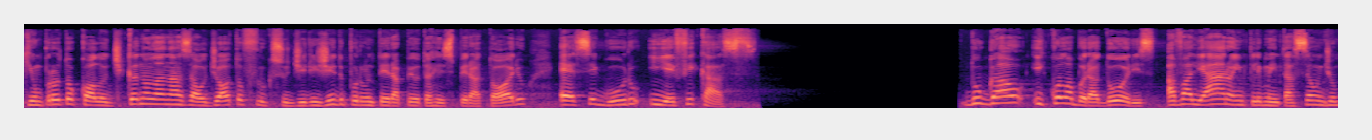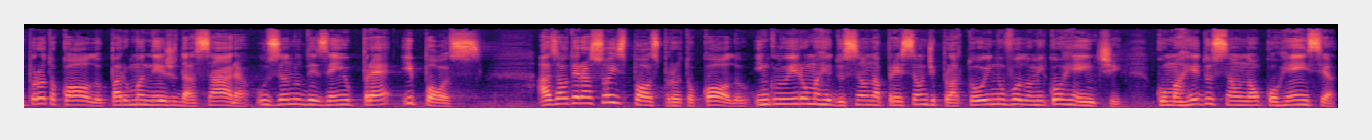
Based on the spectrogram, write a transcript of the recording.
que um protocolo de cânula nasal de alto fluxo dirigido por um terapeuta respiratório é seguro e eficaz. Dugal e colaboradores avaliaram a implementação de um protocolo para o manejo da SARA usando o desenho pré e pós. As alterações pós-protocolo incluíram uma redução na pressão de platô e no volume corrente, com uma redução na ocorrência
